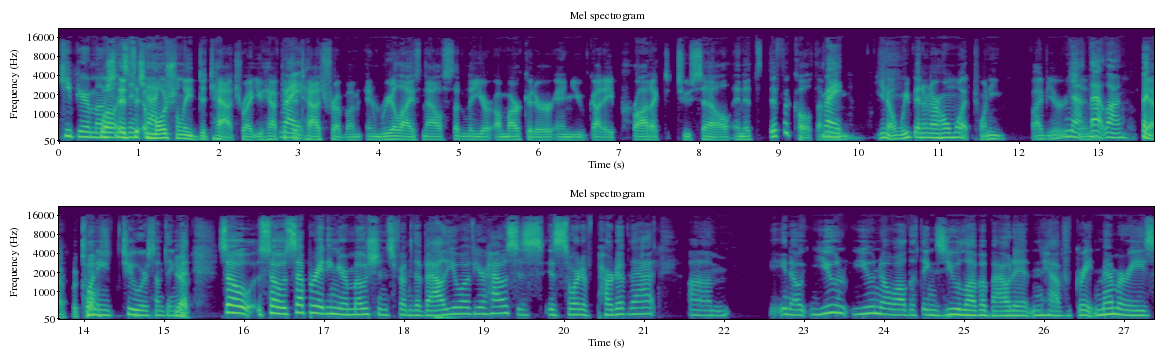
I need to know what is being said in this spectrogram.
keep your emotions well, it's emotionally detached, right? You have to right. detach from them and realize now suddenly you're a marketer and you've got a product to sell and it's difficult. I right. mean, you know, we've been in our home, what, 20, five years not and, that long but, yeah, but 22 or something yeah. but so so separating your emotions from the value of your house is is sort of part of that. Um you know you you know all the things you love about it and have great memories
